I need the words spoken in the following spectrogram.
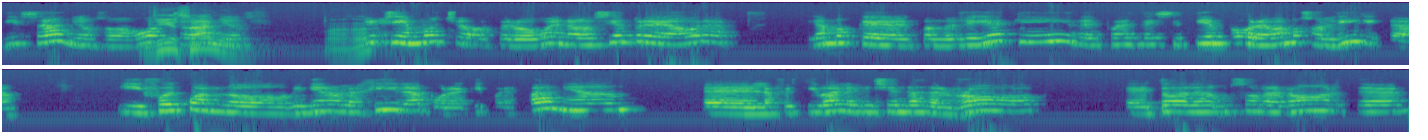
10 años o 8 10 años. años. Ajá. Sí, sí, mucho, pero bueno, siempre ahora, digamos que cuando llegué aquí, después de ese tiempo, grabamos en lírica. Y fue cuando vinieron la gira por aquí, por España, eh, los festivales Leyendas del Rock, eh, toda la zona norte.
